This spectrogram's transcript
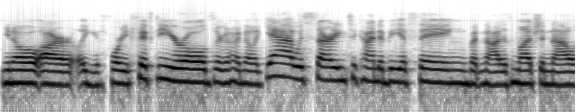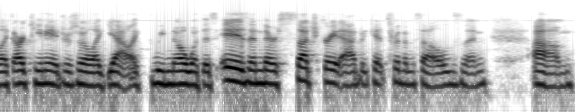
you know, our like 40, 50 year olds are kind of like, yeah, it was starting to kind of be a thing, but not as much. And now, like, our teenagers are like, yeah, like, we know what this is. And they're such great advocates for themselves. And um,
